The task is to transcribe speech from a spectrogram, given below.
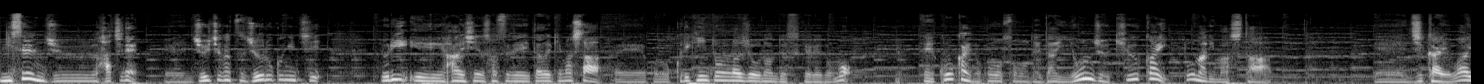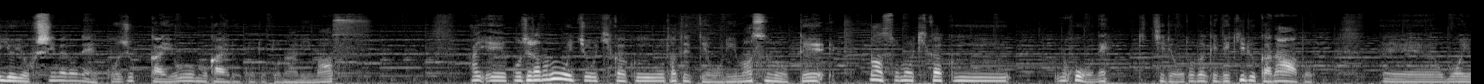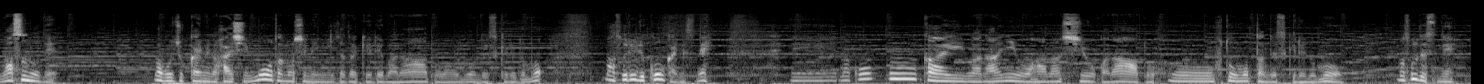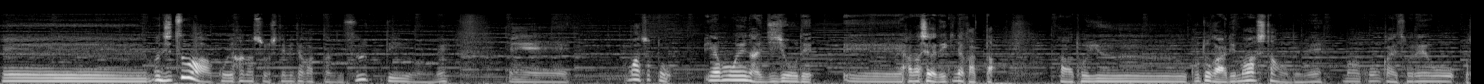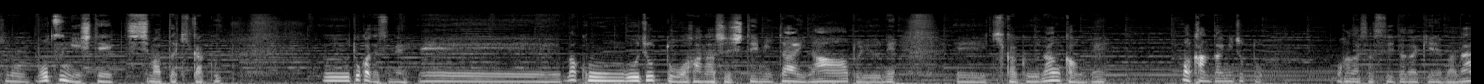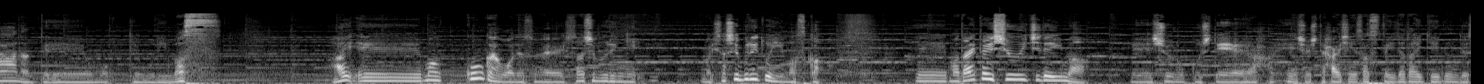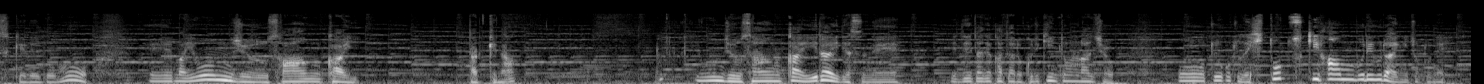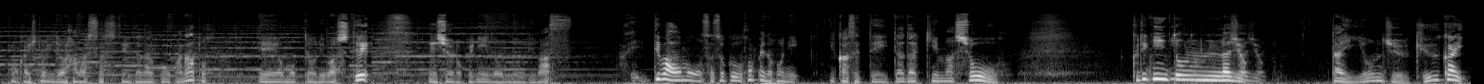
2018年11月16日より配信させていただきました、このクリキントンラジオなんですけれども、今回の放送で第49回となりました。次回はいよいよ節目のね、50回を迎えることとなります。はい、えー、こちらの方一応企画を立てておりますので、まあその企画の方をね、きっちりお届けできるかなと、えー、思いますので、まあ、50回目の配信もお楽しみにいただければなとは思うんですけれども、まあ、それより今回ですね、えー、まあ、今回は何をお話ししようかなと、ふと思ったんですけれども、まあ、そうですね、えー、まあ、実はこういう話をしてみたかったんですっていうのをね、えー、まあちょっとやむを得ない事情で、えー、話ができなかった。あということがありましたのでね、まあ今回それを、その、ボツにしてしまった企画、とかですね、えー、まあ今後ちょっとお話ししてみたいなというね、えー、企画なんかをね、まあ簡単にちょっとお話しさせていただければななんて思っております。はい、えー、まあ今回はですね、久しぶりに、まあ久しぶりと言いますか、えー、まあ大体週1で今、えー、収録して、編集して配信させていただいているんですけれども、えー、まあ、43回だっけな ?43 回以来ですね、データで語るクリキントンラジオ。おということで、一月半ぶりぐらいにちょっとね、今回一人で話させていただこうかなと、え思っておりまして、え収録に挑んでおります。はい。では、もう早速本編の方に行かせていただきましょう。クリキントンラジオ。第49回。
